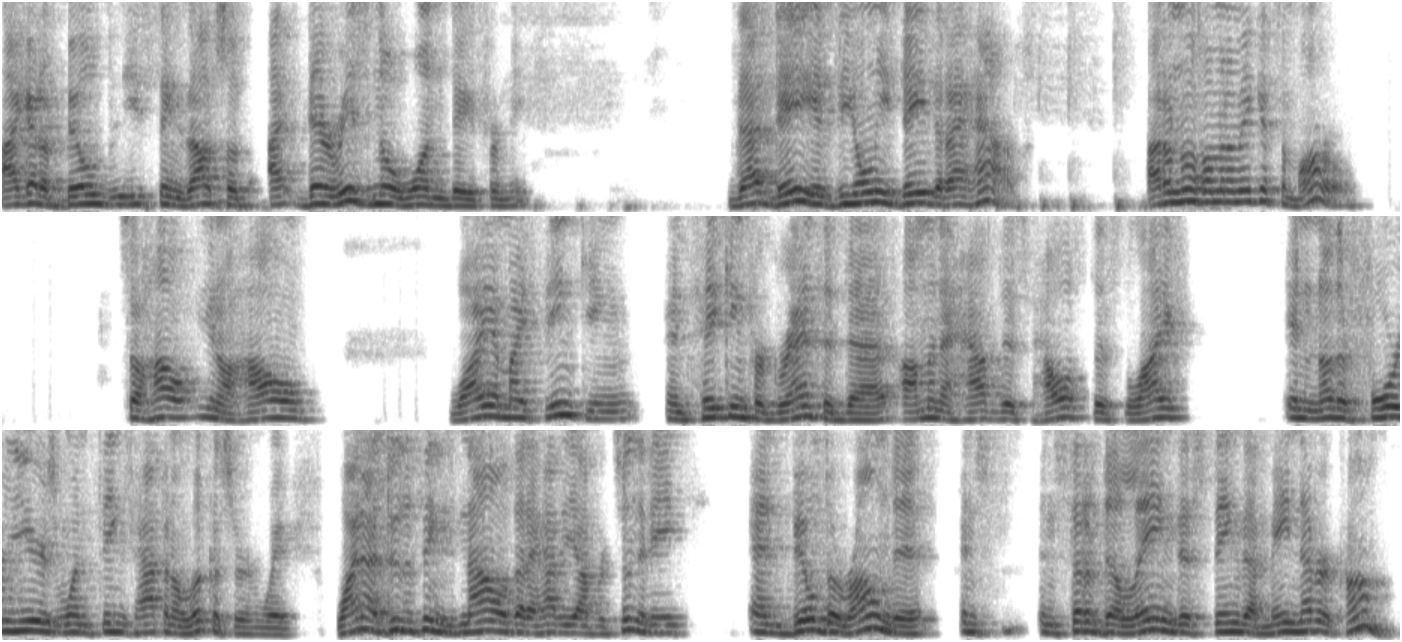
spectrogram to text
I got to build these things out. So I, there is no one day for me. That day is the only day that I have. I don't know if I'm going to make it tomorrow. So how, you know, how, why am I thinking and taking for granted that I'm going to have this health, this life, in another four years when things happen to look a certain way? Why not do the things now that I have the opportunity and build around it instead of delaying this thing that may never come?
